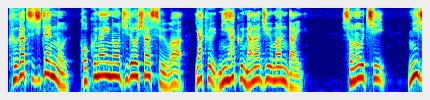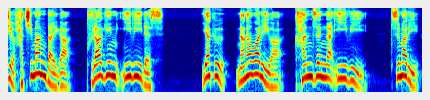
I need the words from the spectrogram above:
9月時点の国内の自動車数は約270万台。そのうち28万台がプラグイン EV です。約7割は完全な EV、つまり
